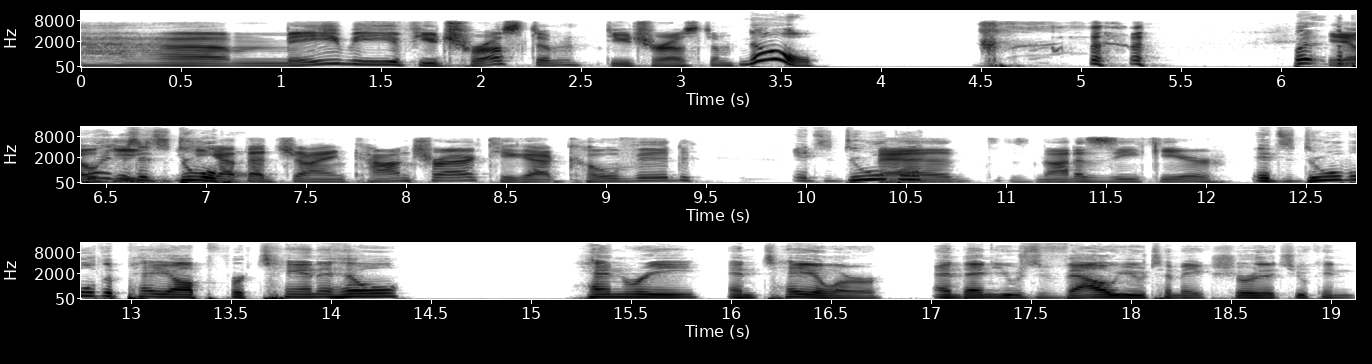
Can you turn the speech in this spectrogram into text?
uh, maybe if you trust him, do you trust him? No. but You the know, point he, is, it's he got that giant contract. He got COVID. It's doable. Bad. It's not a Zeke year. It's doable to pay up for Tannehill, Henry, and Taylor, and then use value to make sure that you can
